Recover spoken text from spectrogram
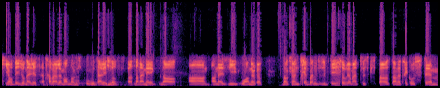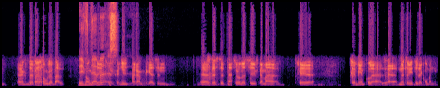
qui ont des journalistes à travers le monde, donc qui couvrent autant les choses qui se passent en Amérique du Nord, en, Asie ou en Europe. Donc, ils ont une très bonne visibilité sur vraiment tout ce qui se passe dans notre écosystème euh, de façon globale. Évidemment. Donc, reconnu par un magazine euh, de cette nature-là, c'est vraiment très, très bien pour la, la notoriété de la compagnie.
